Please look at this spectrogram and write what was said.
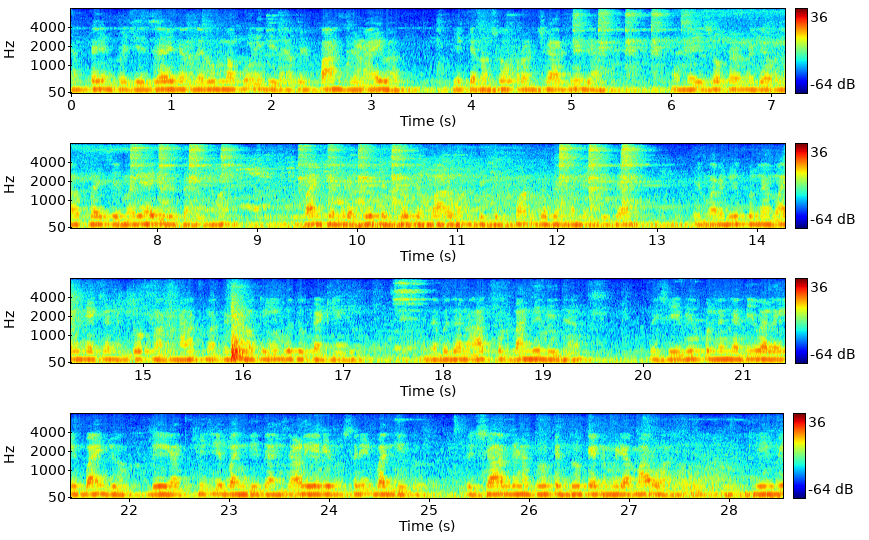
એમ કરીને પછી જઈને અમને રૂમમાં પૂરી દીધા. પછી પાંચ જણા આવ્યા. એક એનો છોકરો ચાર બીજા. અને એ છોકરાને જે લાભભાઈ છે મારી આવી હતા રૂમમાં. પાંચ મળ્યા જોતે જોતે મારવા. પછી ફોન બધાને લઈ દીધા એ મારા વિપુલને મારી નાખ્યો અને ટોકમાં ને હાથમાં ઘરેણો તો એ બધું કાઢી લીધું. અને બધાના હાથ પગ બાંધી દીધા. પછી વિપુલને દિવાલ એ બાંધ્યો, બે હાથ ખીલી બાંધી દીધા અને જાળી હરીનું શરીર બાંધી દીધું. પછી ચાર જણા ધોકે ધોકે ને મળ્યા મારવા. એ બે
